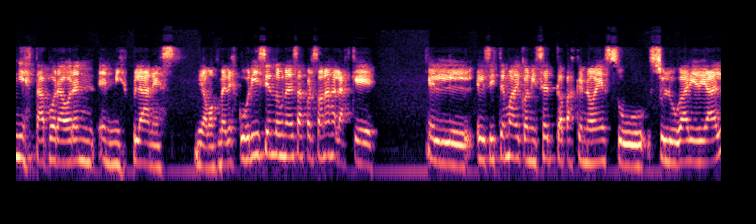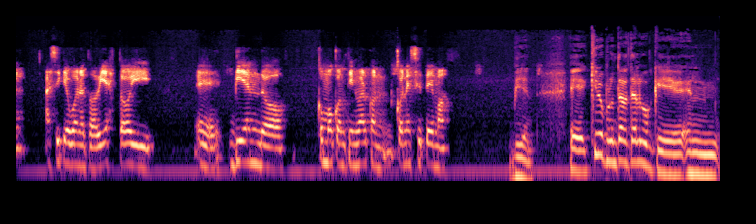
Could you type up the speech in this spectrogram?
ni está por ahora en, mis planes. Digamos, me descubrí siendo una de esas personas a las que el, sistema de CONICET capaz que no es su, lugar ideal, así que bueno, todavía estoy eh, viendo cómo continuar con, ese tema. Bien. Eh, quiero preguntarte algo que en,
